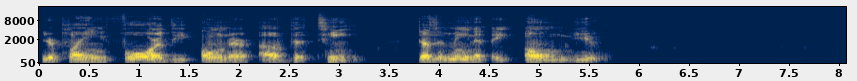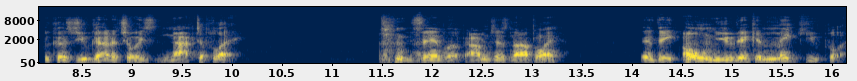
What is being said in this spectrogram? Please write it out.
you're playing for the owner of the team. Doesn't mean that they own you. Because you got a choice not to play. Saying, look, I'm just not playing. If they own you, they can make you play.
